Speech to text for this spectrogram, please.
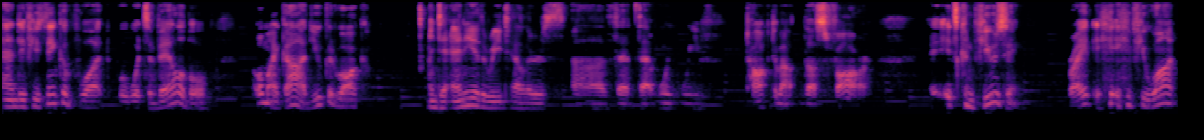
And if you think of what what's available oh my god you could walk into any of the retailers uh, that that we, we've talked about thus far. It's confusing right? If you want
